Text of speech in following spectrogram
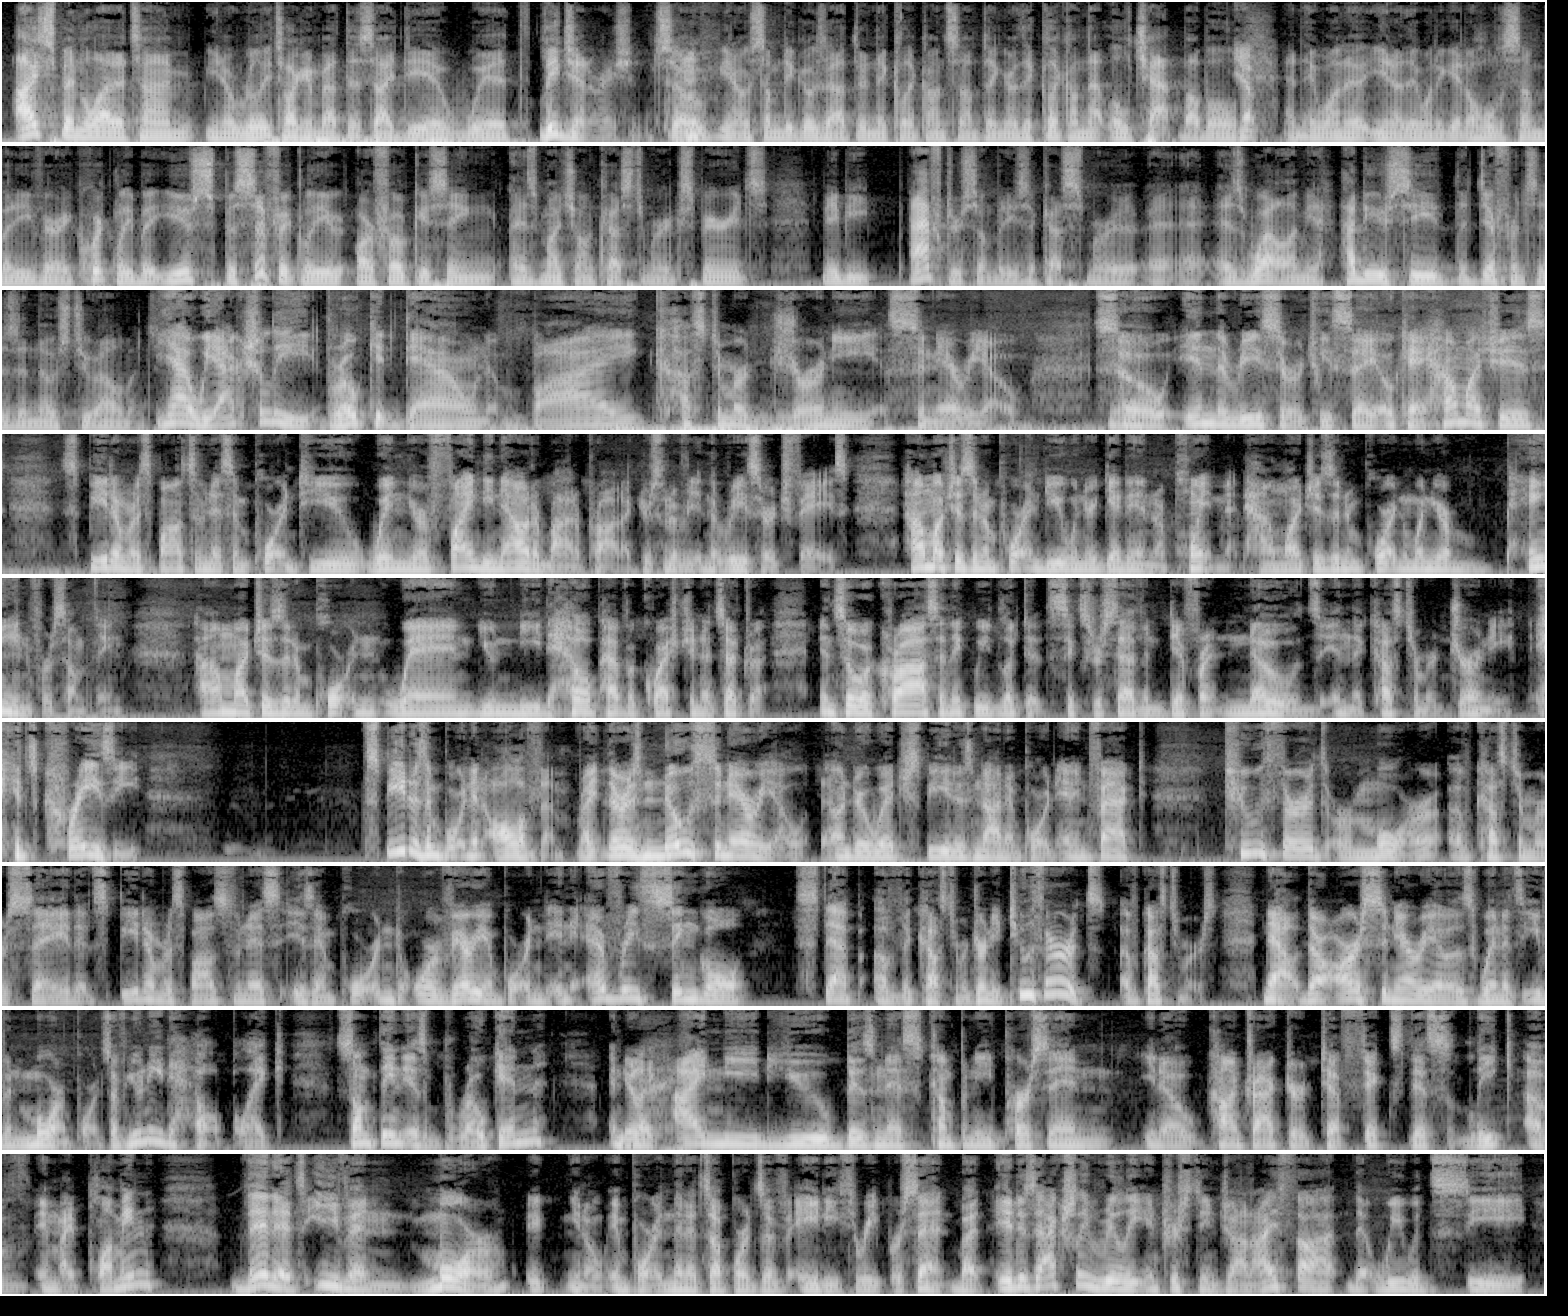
I spend a lot of time, you know, really talking about this idea with lead generation. So, mm-hmm. you know, somebody goes out there and they click on something or they click on that little chat bubble yep. and they want to, you know, they want to get a hold of somebody very quickly. But you specifically are focusing as much on customer experience, maybe after somebody's a customer uh, uh, as well. I mean, how do you see the differences in those two elements? Yeah, we actually broke it down by customer journey scenario. So yeah. in the research, we say, okay, how much is speed and responsiveness important to you when you're finding out about a product? You're sort of in the research phase. How much is it important to you when you're getting an appointment? How much is it important when you're paying for something? How much is it important when you need help, have a question, etc.? And so across, I think we looked at six or seven different nodes in the customer journey. It's crazy speed is important in all of them, right? There is no scenario yeah. under which speed is not important. And in fact, two thirds or more of customers say that speed and responsiveness is important or very important in every single step of the customer journey. Two thirds of customers. Now, there are scenarios when it's even more important. So if you need help, like something is broken and you're like, I need you, business, company, person, you know, contractor to fix this leak of in my plumbing then it's even more you know important then it's upwards of 83% but it is actually really interesting john. I thought that we would see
